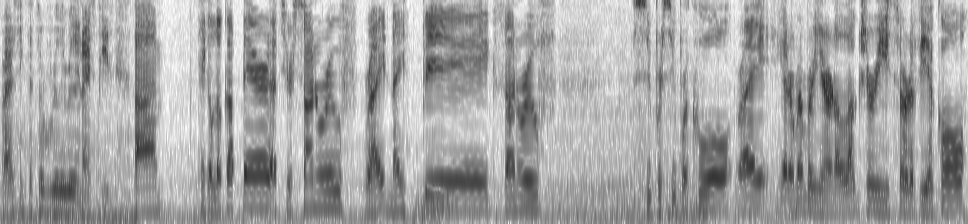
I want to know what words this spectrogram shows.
right? I think that's a really, really nice piece. Um, take a look up there. That's your sunroof, right? Nice big sunroof super, super cool, right? You gotta remember you're in a luxury sort of vehicle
